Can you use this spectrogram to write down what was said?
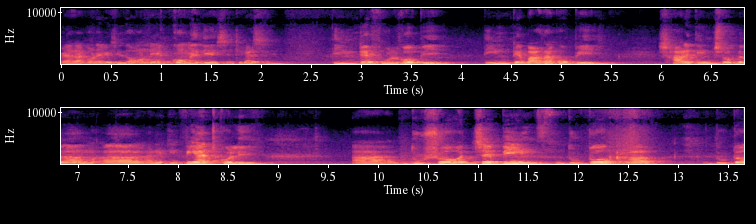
বেড়া করে গেছি তো অনেক কমে দিয়েছে ঠিক আছে? তিনটে ফুলকপি তিনটে বাঁধাকপি সাড়ে তিনশো গ্রাম এখানে কি পেঁয়াজ কলি আর দুশো হচ্ছে বিনস দুটো দুটো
